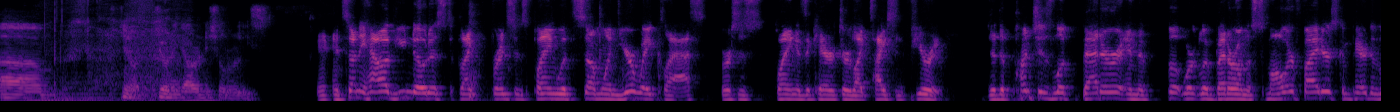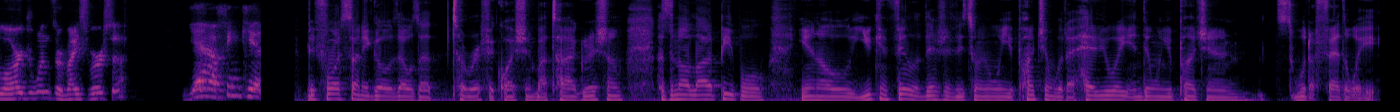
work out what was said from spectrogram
Um, you know during our initial release. And, and Sunny, how have you noticed, like for instance, playing with someone your weight class versus playing as a character like Tyson Fury? Did the punches look better and the footwork look better on the smaller fighters compared to the large ones, or vice versa? Yeah, I think it, before Sunny goes, that was a terrific question by Ty Grisham. Because I know a lot of people, you know, you can feel the difference between when you're punching with a heavyweight and then when you're punching with a featherweight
